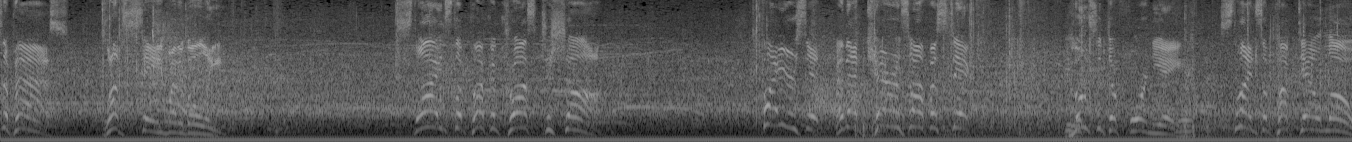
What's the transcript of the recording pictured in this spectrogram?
the pass. Glove saved by the goalie. Slides the puck across to Shaw. Fires it, and that carries off a stick. Moves it to Fournier. Slides the puck down low.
